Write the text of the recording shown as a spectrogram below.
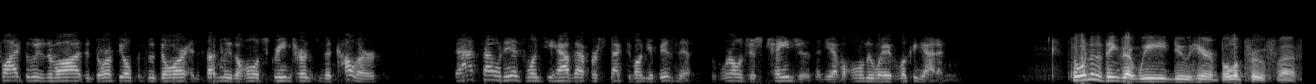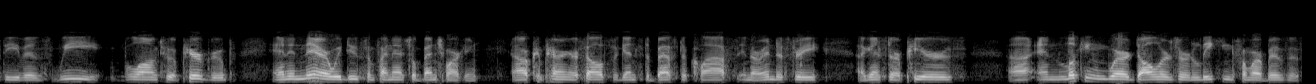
flies to the Wizard of Oz, and Dorothy opens the door, and suddenly the whole screen turns into color that's how it is once you have that perspective on your business. The world just changes, and you have a whole new way of looking at it. So one of the things that we do here at Bulletproof, uh, Steve, is we belong to a peer group, and in there we do some financial benchmarking, uh, comparing ourselves against the best of class in our industry, against our peers, uh, and looking where dollars are leaking from our business.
